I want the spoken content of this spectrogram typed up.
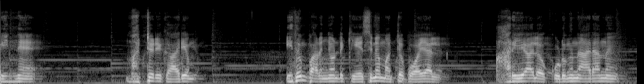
പിന്നെ മറ്റൊരു കാര്യം. ഇതും പറഞ്ഞുകൊണ്ട് കേസിനോ മറ്റോ പോയാൽ അറിയാലോ കുടുങ്ങുന്ന ആരാന്ന്.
